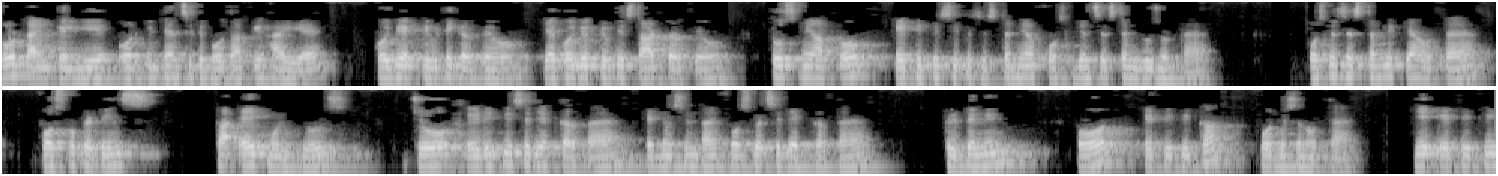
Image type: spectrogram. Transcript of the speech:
शॉर्ट टाइम के लिए और इंटेंसिटी बहुत आपकी हाई है, कोई भी एक्टिविटी करते हो या कोई भी एक्टिविटी स्टार्ट करते हो तो उसमें आपको एटीपी सीपी सिस्टम या फोस्फोजन सिस्टम यूज़ होता है। फोस्फोजन सिस्टम में क्या होता है? फोस्फोक्रेटिन्स का एक मोलिक्यूल्स जो एडीपी से रिएक्ट करता है एडनोसिन डाइफॉस्फेट से रिएक्ट करता है क्रिटेनिन और एटीपी का फॉर्मेशन होता है। ये एटीपी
